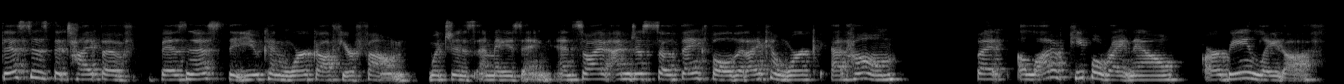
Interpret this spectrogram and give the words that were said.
this is the type of business that you can work off your phone, which is amazing. And so I, I'm just so thankful that I can work at home. But a lot of people right now are being laid off.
